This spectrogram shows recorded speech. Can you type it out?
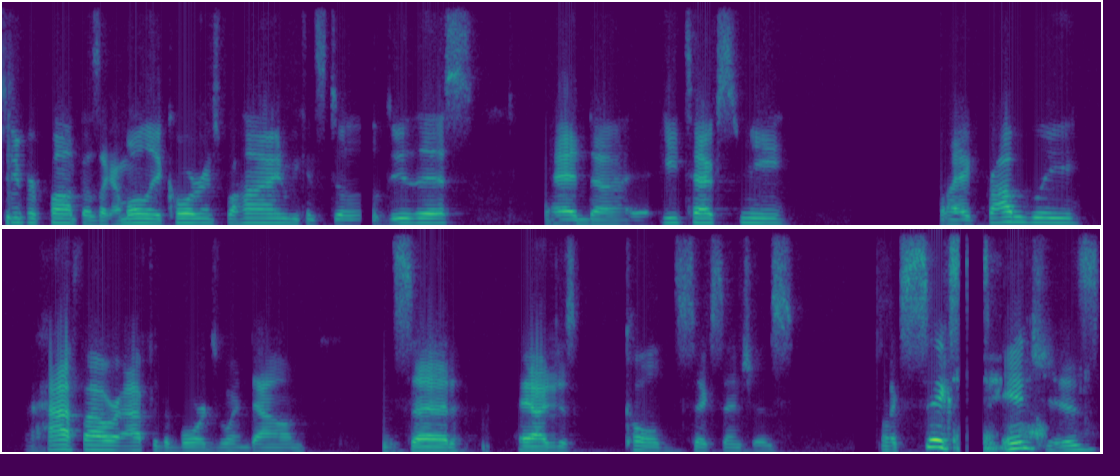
super pumped. I was like, I'm only a quarter inch behind. We can still do this and uh, he texted me like probably a half hour after the boards went down and said, "Hey, I just culled six inches." Like six inches.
